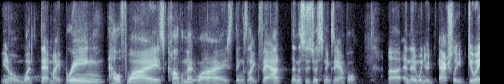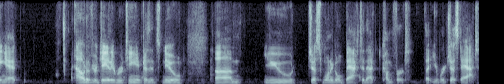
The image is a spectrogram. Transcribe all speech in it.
you know what that might bring health wise compliment wise things like that and this is just an example uh, and then when you're actually doing it out of your daily routine because it's new um, you just want to go back to that comfort that you were just at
